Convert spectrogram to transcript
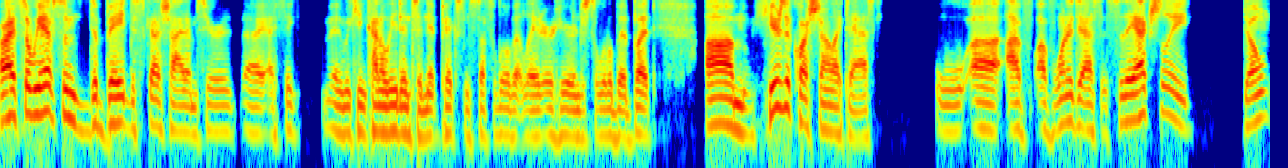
All right. So we have some debate discussion items here. I, I think, and we can kind of lead into nitpicks and stuff a little bit later here in just a little bit. But um, here's a question I like to ask. Uh, I've I've wanted to ask this. So they actually don't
